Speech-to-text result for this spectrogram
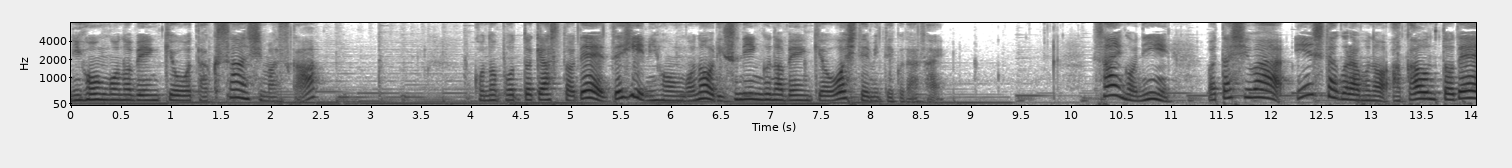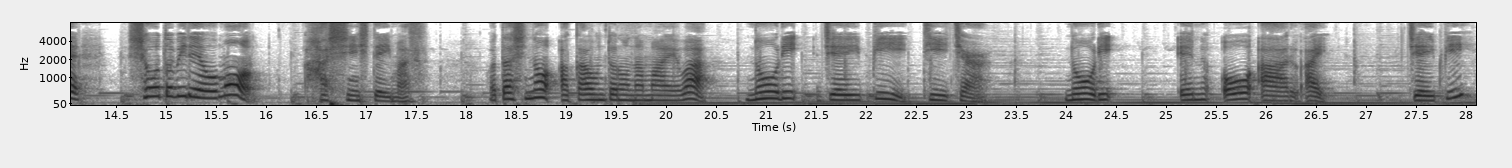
日本語の勉強をたくさんしますか？このポッドキャストでぜひ日本語のリスニングの勉強をしてみてください。最後に私はインスタグラムのアカウントでショートビデオも発信しています。私のアカウントの名前はのり JP Teacher のり N-O-R-I JP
